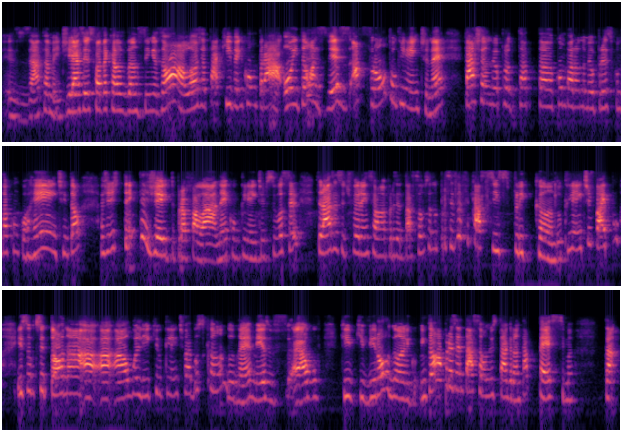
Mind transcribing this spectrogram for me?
Exatamente. E às vezes faz aquelas dancinhas, ó, oh, a loja tá aqui, vem comprar. Ou então, às vezes, afronta o cliente, né? Tá achando meu produto, tá, tá comparando meu preço com o da concorrente. Então, a gente tem que ter jeito para falar, né, com o cliente. Se você traz esse diferencial na apresentação, você não precisa ficar se explicando. O cliente vai, isso se torna a, a, algo ali que o cliente vai buscando, né? Mesmo, é algo que, que vira orgânico. Então, a apresentação no Instagram tá péssima. Tá,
